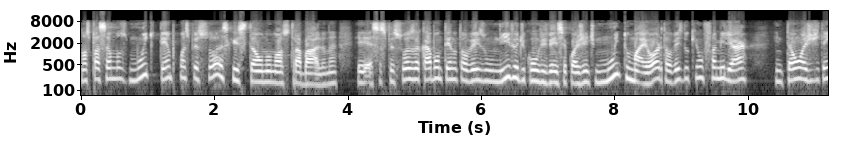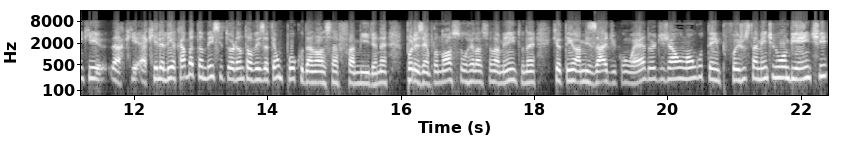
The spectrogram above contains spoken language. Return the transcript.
nós passamos muito tempo com as pessoas que estão no nosso trabalho, né? E essas pessoas acabam tendo talvez um nível de convivência com a gente muito maior, talvez, do que um familiar. Então a gente tem que. Aquele ali acaba também se tornando talvez até um pouco da nossa família, né? Por exemplo, o nosso relacionamento, né? Que eu tenho amizade com o Edward já há um longo tempo. Foi justamente num ambiente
